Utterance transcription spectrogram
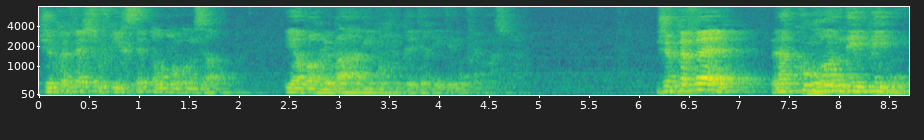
je préfère souffrir 70 ans comme ça et avoir le paradis pour toute l'éternité, mon frère, ma soeur. Je préfère la couronne d'épines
